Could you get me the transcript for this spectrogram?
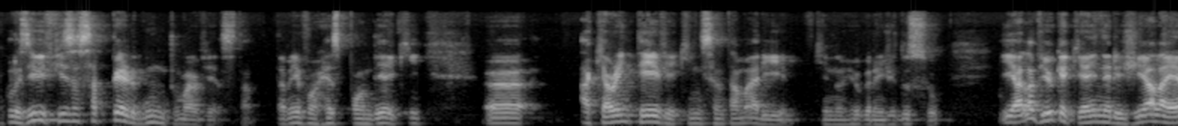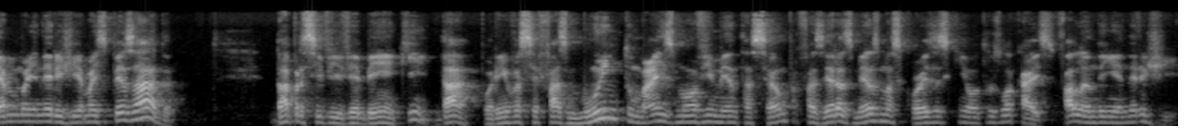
Inclusive, fiz essa pergunta uma vez, tá? Também vou responder aqui. Uh, a Karen teve aqui em Santa Maria, aqui no Rio Grande do Sul. E ela viu que aqui a energia ela é uma energia mais pesada. Dá para se viver bem aqui? Dá, porém você faz muito mais movimentação para fazer as mesmas coisas que em outros locais, falando em energia.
